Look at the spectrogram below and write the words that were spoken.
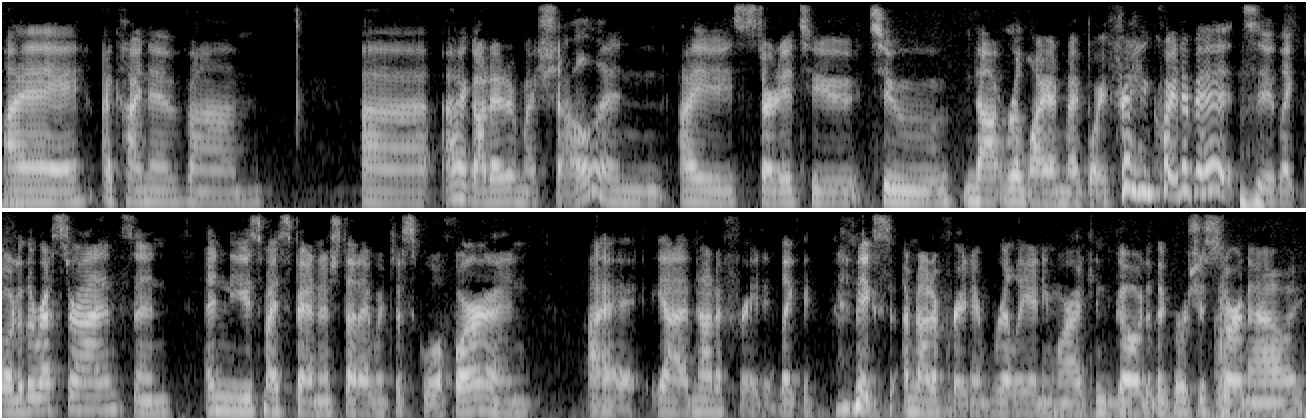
I I kind of um, uh, I got out of my shell and I started to to not rely on my boyfriend quite a bit to like go to the restaurants and and use my Spanish that I went to school for. And I yeah I'm not afraid. Like it makes I'm not afraid of really anymore. I can go to the grocery store now. I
